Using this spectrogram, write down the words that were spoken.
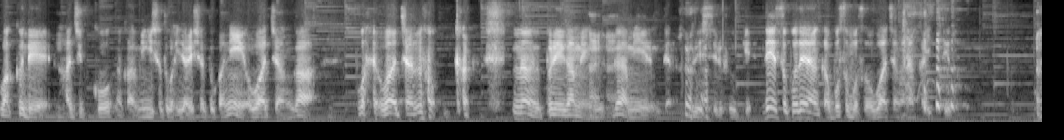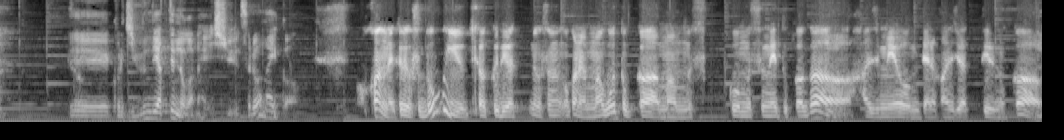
枠で端っこ、なんか右下とか左下とかにおばあちゃんが、おばあちゃんのか なんかプレイ画面が見えるみたいな、プレイしてる風景。で、そこでなんかボソボソおばあちゃんがなんか言ってる。えー、これ自分でやってんのかな、編集。それはないか。わかんないけど、どういう企画でやっなんかその、わかんない。孫とか、まあ、息子、娘とかが始めようみたいな感じでやってるのか、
